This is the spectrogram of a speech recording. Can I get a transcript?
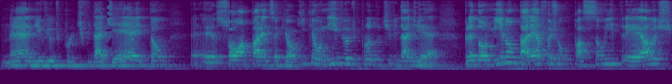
né, nível de produtividade E. Então é, é, só um parênteses aqui, ó. o que, que é o nível de produtividade é? Predominam tarefas de ocupação e entre elas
